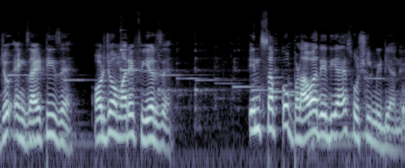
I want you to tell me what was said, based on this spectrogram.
जो एंग्जाइटीज हैं, और जो हमारे फियर्स हैं इन सबको बढ़ावा दे दिया है सोशल मीडिया ने।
